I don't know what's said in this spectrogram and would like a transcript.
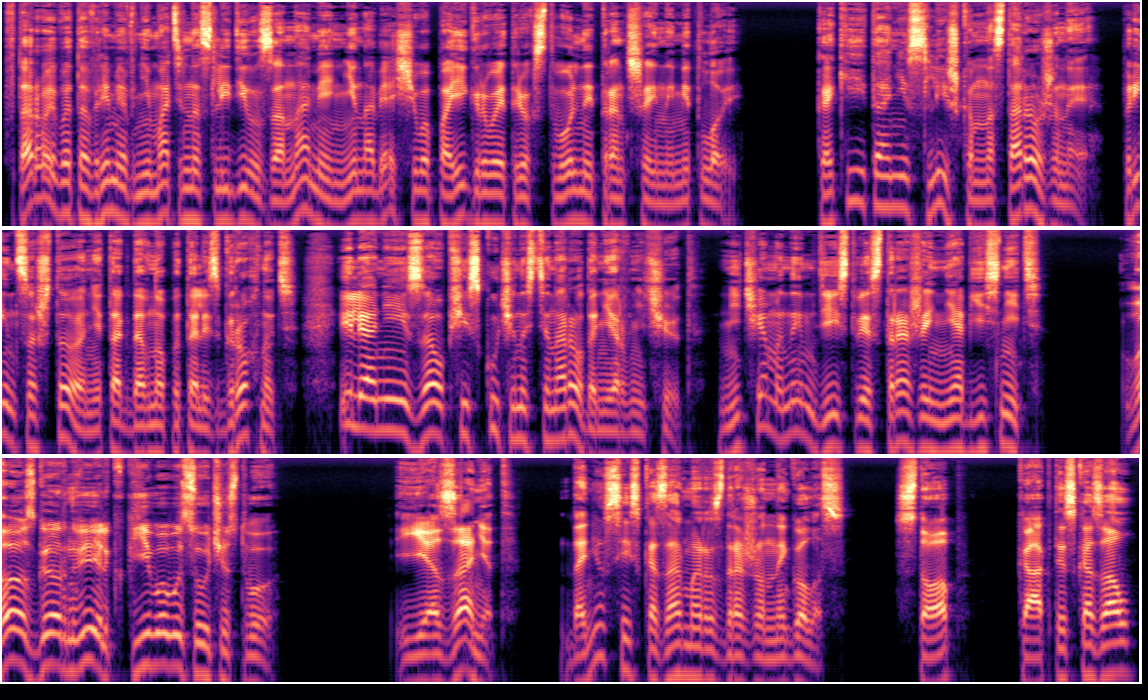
Второй в это время внимательно следил за нами, ненавязчиво поигрывая трехствольной траншейной метлой. Какие-то они слишком настороженные. Принца что, не так давно пытались грохнуть? Или они из-за общей скученности народа нервничают? Ничем иным действия стражей не объяснить. «Лас Гарнвельк к его высочеству!» «Я занят», — донесся из казармы раздраженный голос. «Стоп! Как ты сказал?»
